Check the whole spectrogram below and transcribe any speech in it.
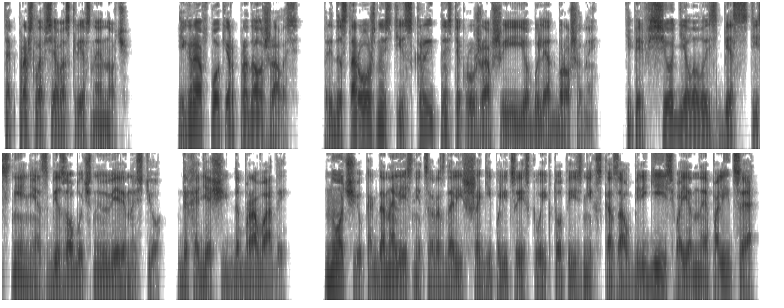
Так прошла вся воскресная ночь. Игра в покер продолжалась. Предосторожность и скрытность, окружавшие ее, были отброшены. Теперь все делалось без стеснения, с безоблачной уверенностью, доходящей до бравады. Ночью, когда на лестнице раздались шаги полицейского, и кто-то из них сказал «Берегись, военная полиция!»,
